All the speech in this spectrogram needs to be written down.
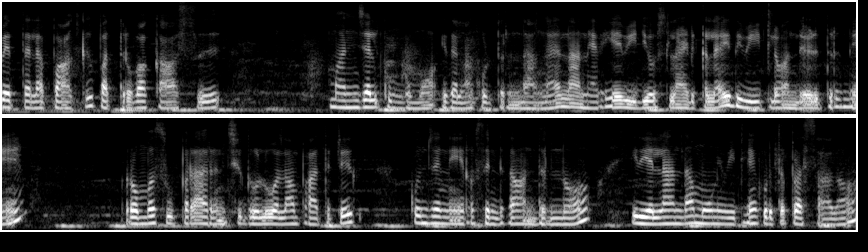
வெத்தலை பாக்கு பத்து ரூபா காசு. மஞ்சள் குங்குமம் இதெல்லாம் கொடுத்துருந்தாங்க. நான் நிறைய வீடியோஸ்லாம் எடுக்கலை. இது வீட்டில் வந்து எடுத்திருந்தேன். ரொம்ப சூப்பராக இருந்துச்சு. குழுவெல்லாம் பார்த்துட்டு கொஞ்சம் நேரம் சென்று தான் வந்திருந்தோம். இது எல்லாம் தான் மூணு வீட்லேயும் கொடுத்த பிரசாதம்.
